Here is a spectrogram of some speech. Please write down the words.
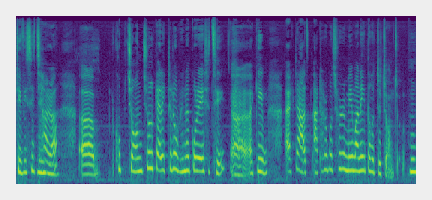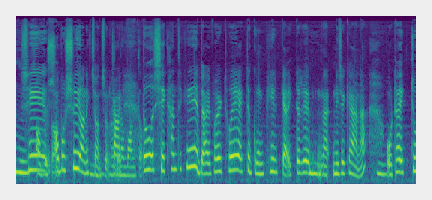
টিভিসি ছাড়া খুব চঞ্চল ক্যারেক্টারে অভিনয় করে এসেছি। হ্যাঁ। আর কি একটা আঠারো বছরের মেয়ে মানেই তো হচ্ছে চঞ্চল। সে অবশ্যই। অনেক চঞ্চল তো সেখান থেকে ডাইভার্ট হয়ে একটা গম্ভীর ক্যারেক্টারে নিজেকে আনা। ওটা একটু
